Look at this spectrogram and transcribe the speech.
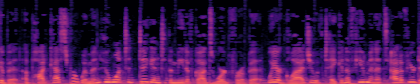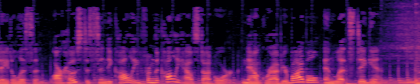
a Bit, a podcast for women who want to dig into the meat of God's Word for a bit. We are glad you have taken a few minutes out of your day to listen. Our host is Cindy Colley from thecolleyhouse.org. Now grab your Bible and let's dig in.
